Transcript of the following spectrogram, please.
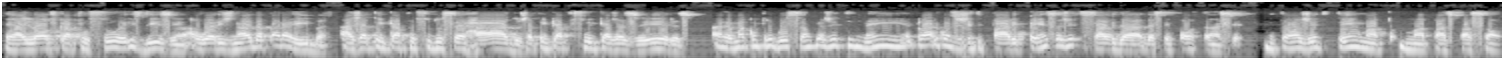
é, I Love Cafuçu, eles dizem, o original é da Paraíba. Ah, já tem Cafuçu do Cerrado, já tem Cafuçu em Cajazeiras. Ah, é uma contribuição que a gente nem... É claro, quando a gente para e pensa, a gente sabe da, dessa importância. Então, a gente tem uma, uma participação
